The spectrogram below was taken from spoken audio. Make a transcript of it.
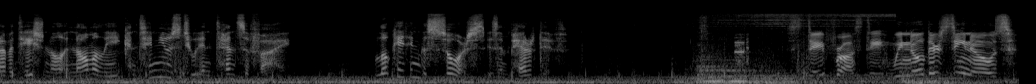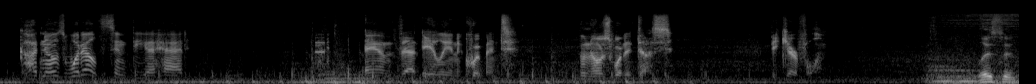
gravitational anomaly continues to intensify. Locating the source is imperative. Stay frosty. We know there's Xenos. God knows what else Cynthia had. And that alien equipment. Who knows what it does? Be careful. Listen.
